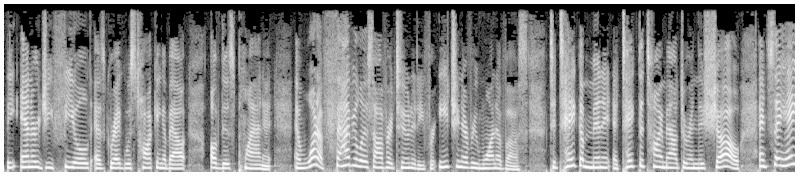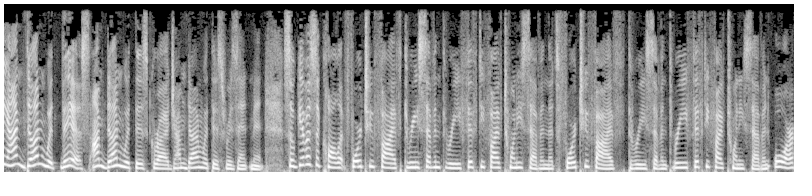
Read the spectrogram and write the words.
the energy field as Greg was talking about of this planet. And what a fabulous opportunity for each and every one of us to take a minute and take the time out during this show and say, hey, I'm done with this. I'm done with this grudge. I'm done with this resentment. So give us a call at 425 373 5527. That's 425 373 5527 or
